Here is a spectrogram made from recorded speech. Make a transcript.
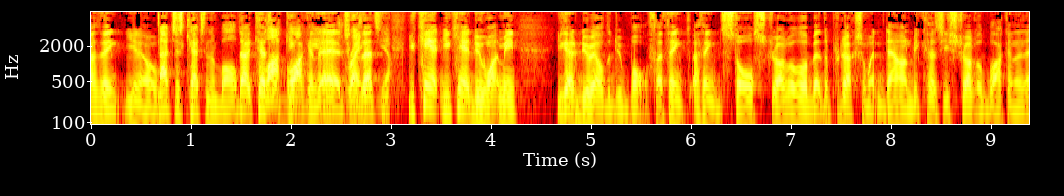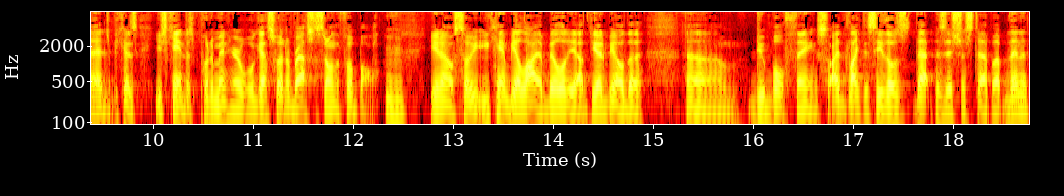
I think you know not just catching the ball, not catching blocking, blocking the edge. Right. That's yeah. you can't you can't do one. I mean, you got to be able to do both. I think I think Stoll struggled a little bit. The production went down because he struggled blocking an edge. Because you just can't just put him in here. Well, guess what? Nebraska's throwing the football. Mm-hmm. You know, so you can't be a liability out. You got to be able to um, do both things. So I'd like to see those that position step up. Then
